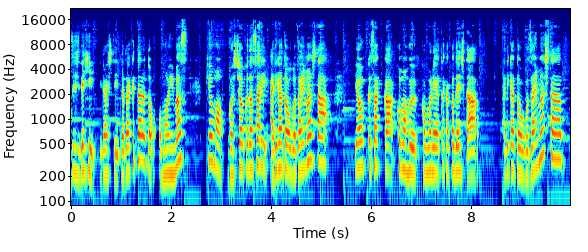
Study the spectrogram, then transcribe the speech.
ぜひぜひいらしていただけたらと思います。今日もご視聴くださりありがとうございました。洋服作家コモフ小森屋隆子でした。ありがとうございました。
